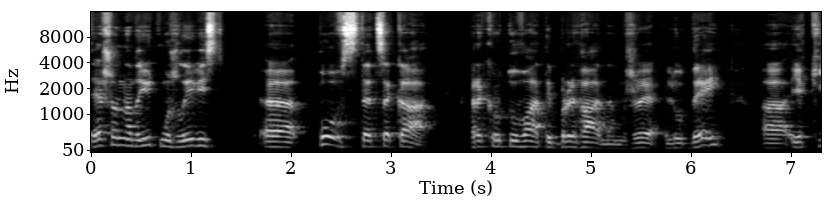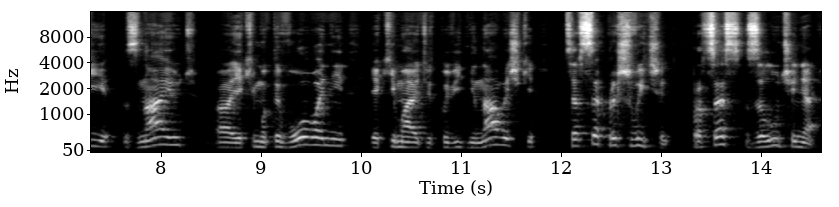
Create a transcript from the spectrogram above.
те, що надають можливість е, повз ТЦК рекрутувати бригадам вже людей, які знають, які мотивовані, які мають відповідні навички, це все пришвидшить процес залучення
